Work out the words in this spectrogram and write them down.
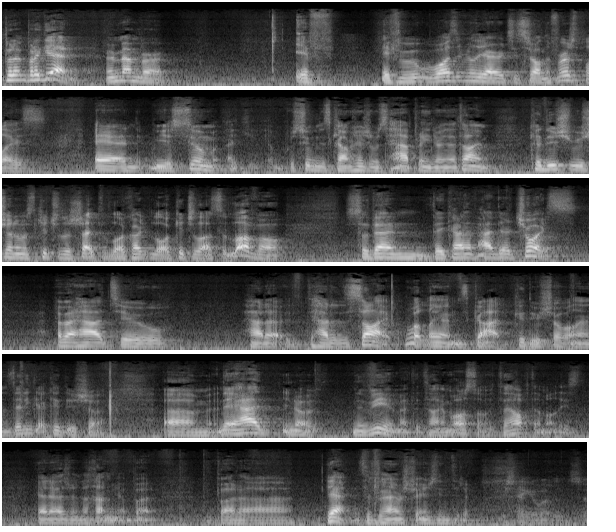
But but again, remember, if if it wasn't really Eretz Yisrael in the first place, and we assume like, assume this conversation was happening during that time, Kedusha Rishonim was Kitchel Shaita Lo Kitchel Lavo, so then they kind of had their choice about how to how to how to decide what lands got kedusha, what lands didn't get kedusha. Um, and they had you know neviim at the time also to help them at least. They had Ezra and Nehemiah, but but uh, yeah, it's a kind of strange thing to do. You're saying it wasn't so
